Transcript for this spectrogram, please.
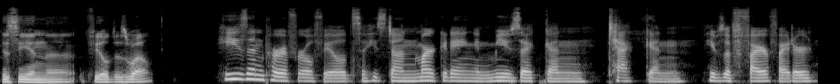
Is he in the field as well? He's in peripheral field, so he's done marketing and music and tech, and he was a firefighter,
